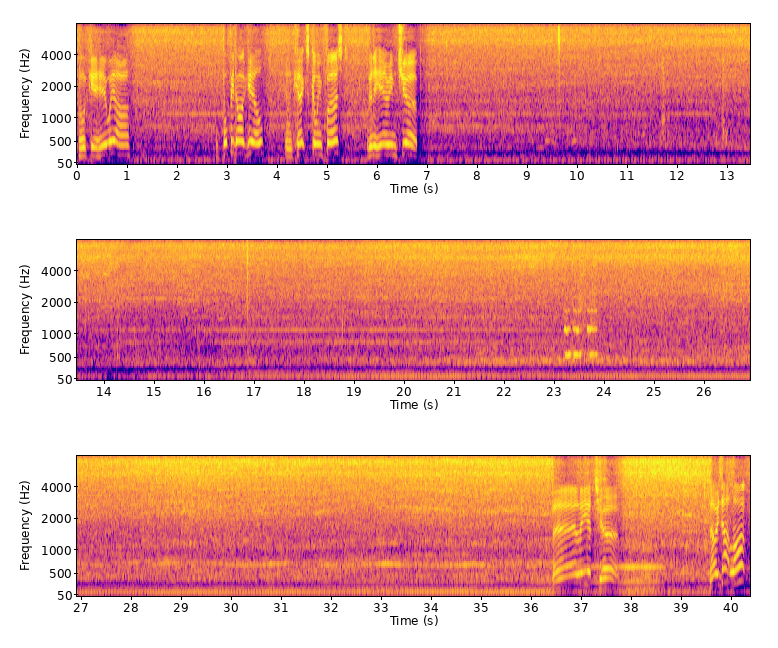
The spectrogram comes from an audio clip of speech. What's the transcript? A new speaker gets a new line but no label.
Okay, here we are. Puppy Dog Hill, and Kirk's coming first. We're going to hear him chirp. Barely a chirp. Now is that locked?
